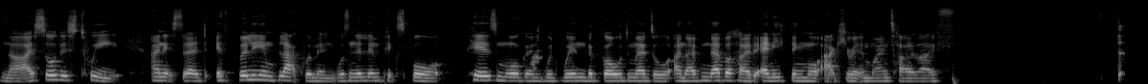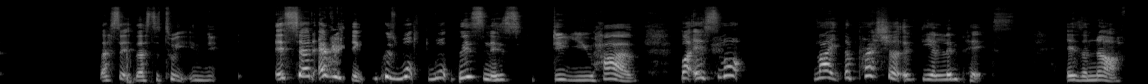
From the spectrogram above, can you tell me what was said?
No, I saw this tweet and it said if bullying black women was an Olympic sport, Piers Morgan would win the gold medal, and I've never heard anything more accurate in my entire life. That's it. That's the tweet. It said everything because what what business do you have? But it's not like the pressure of the Olympics is enough.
